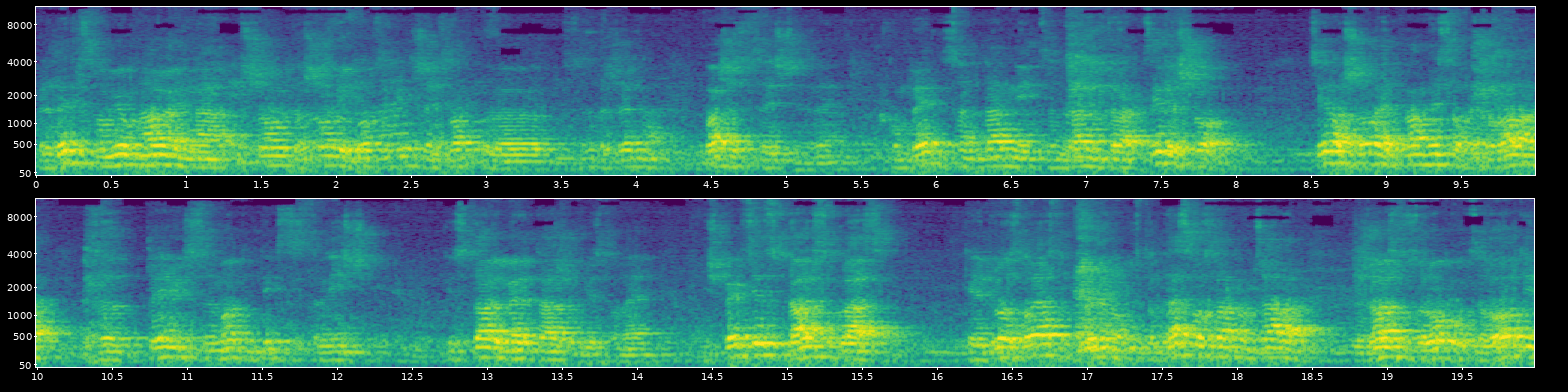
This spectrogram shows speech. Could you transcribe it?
Pred leti smo mi obnavljali na šoli, na šoli, Gorce Kritična in Svak, uh, Državna, vaše soseščine, ne, kompletni sanitarni, sanitarni trak, cele šole. Cela šola je dva mesta prekovala z tremi, če se ne motim, teksti stranišči, ki so stali v etažu v bistvu, ne. Inšpekcije so dali soglasje, ker je bilo zelo jasno povedano, v bistvu, da smo stvar končala, držali smo se roko v celoti,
